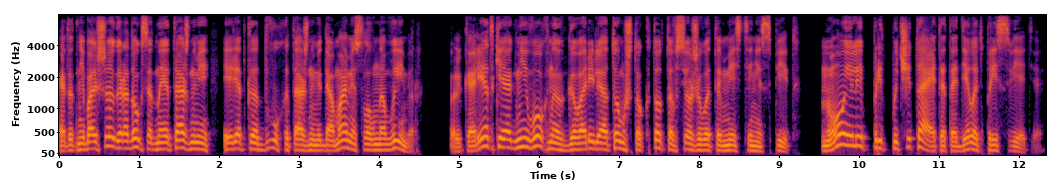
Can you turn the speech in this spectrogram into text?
Этот небольшой городок с одноэтажными и редко двухэтажными домами словно вымер. Только редкие огни в окнах говорили о том, что кто-то все же в этом месте не спит. Ну, или предпочитает это делать при свете.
